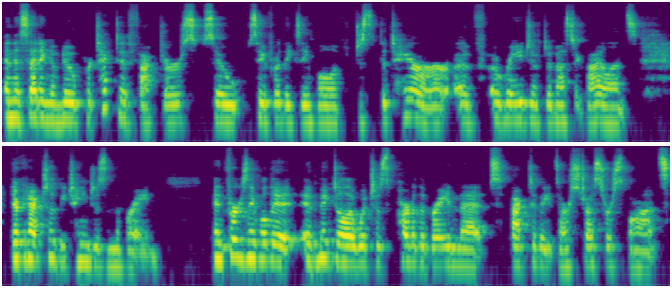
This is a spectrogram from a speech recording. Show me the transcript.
in the setting of no protective factors, so say for the example of just the terror of a rage of domestic violence, there can actually be changes in the brain. And for example, the amygdala, which is part of the brain that activates our stress response,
